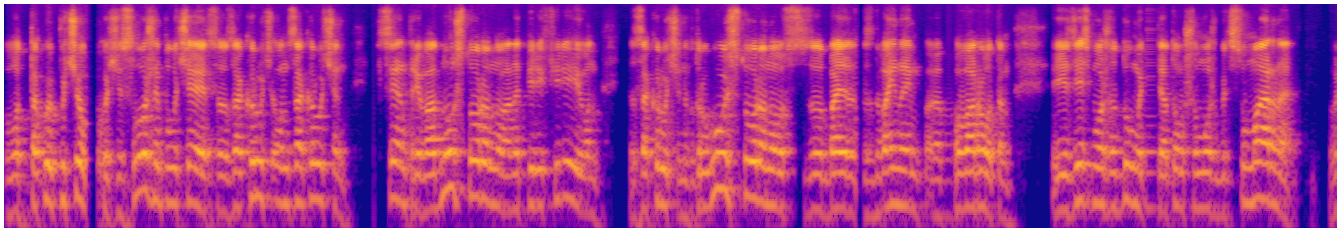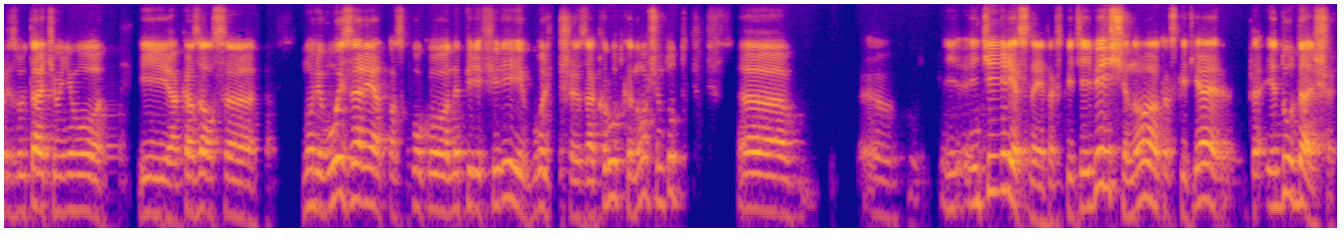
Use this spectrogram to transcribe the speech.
вот такой пучок очень сложный получается, закруч, он закручен в центре в одну сторону, а на периферии он закручен в другую сторону с, с двойным э, поворотом. И здесь можно думать о том, что может быть суммарно в результате у него и оказался нулевой заряд, поскольку на периферии большая закрутка. Ну, в общем, тут э, э, интересные, так сказать, вещи, но, так сказать, я иду дальше.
